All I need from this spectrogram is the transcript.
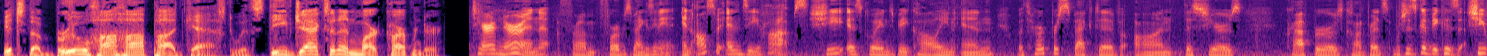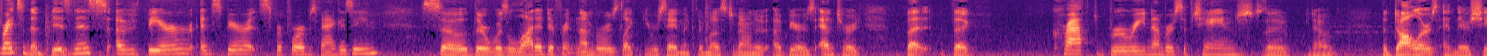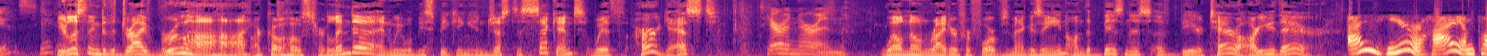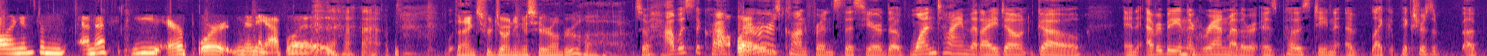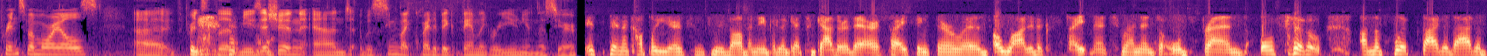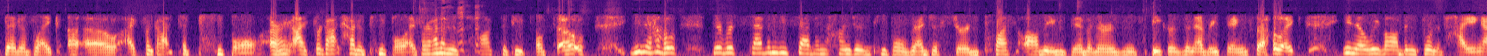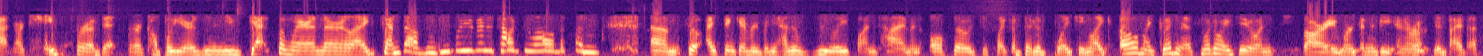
It's the Brew Ha Ha Podcast with Steve Jackson and Mark Carpenter. Tara Nurin from Forbes magazine and also NZ Hops. She is going to be calling in with her perspective on this year's Craft Brewers Conference, which is good because she writes in the business of beer and spirits for Forbes magazine. So there was a lot of different numbers, like you were saying, like the most amount of, of beers entered, but the craft brewery numbers have changed. The you know the dollars, and there she is. Yay. You're listening to the Drive Brouhaha. Our co-host Herlinda, and we will be speaking in just a second with her guest, Tara Nurin, well-known writer for Forbes magazine on the business of beer. Tara, are you there? I'm here. Hi, I'm calling in from MSP Airport, Minneapolis. Thanks for joining us here on Brouhaha. So, how was the Craft Always. Brewers Conference this year? The one time that I don't go, and everybody and their grandmother is posting uh, like pictures of, of Prince memorials, uh, Prince the musician, and it was seemed like quite a big family reunion this year. it's been a couple years since we've all been able to get together there, so I think there was a lot of excitement to run into old friends. Also, on the flip side of that, a bit of like, uh oh, I forgot to people, or I forgot how to people. I forgot how to talk to people. So, you know, there were 7,700 people registered, plus all the exhibitors and speakers and everything. So, like, you know, we've all been sort of hiding out in our caves for a bit for a couple years, and then you get somewhere and there are like 10,000 people you're going to talk to all of a sudden. Um, so I think everybody had a really fun time, and also just like a bit of blinking, like, oh my goodness, what do I do? And sorry, we're going to be interrupted by the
